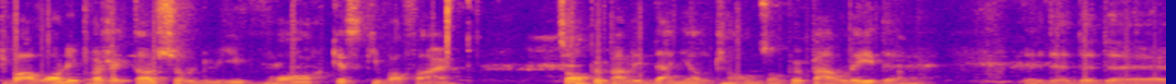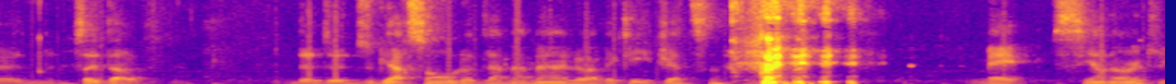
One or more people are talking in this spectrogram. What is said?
qui va avoir les projecteurs sur lui, voir qu'est-ce qu'il va faire. Ça, on peut parler de Daniel Jones, on peut parler de, de, de, du garçon, là, de la maman là, avec les Jets. Mais s'il y en a un qui,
